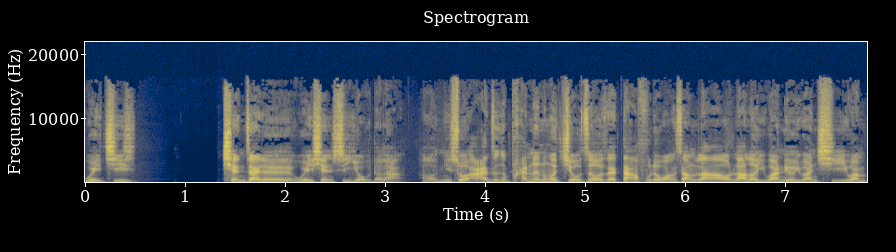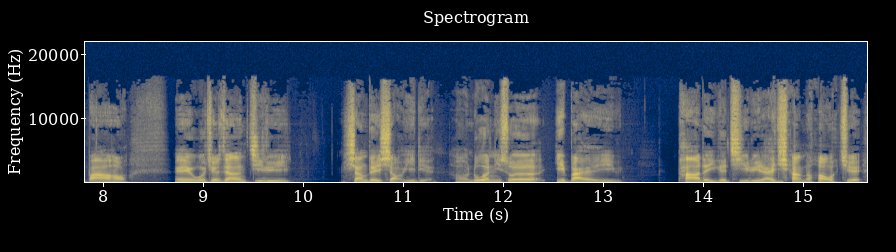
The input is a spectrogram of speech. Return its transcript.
危机。潜在的危险是有的啦，哦，你说啊，这个盘了那么久之后，再大幅的往上拉哦，拉到一万六、一万七、一万八哈，哎，我觉得这样几率相对小一点哦。如果你说一百趴的一个几率来讲的话，我觉得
